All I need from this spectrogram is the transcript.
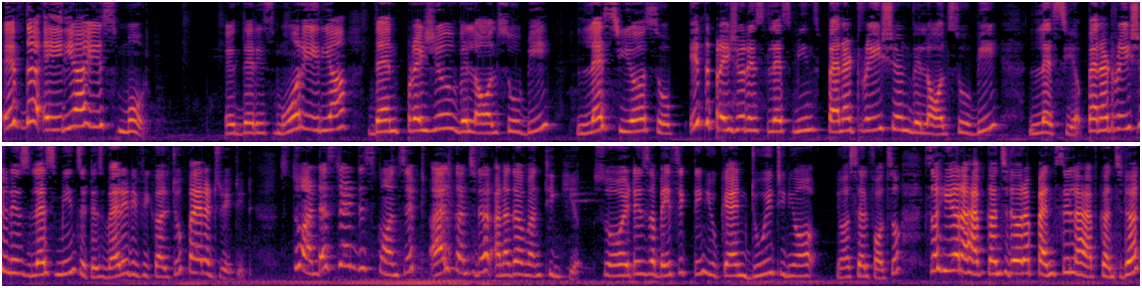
If the area is more, if there is more area, then pressure will also be less here. So, if the pressure is less means penetration will also be less here. Penetration is less means it is very difficult to penetrate it. So, to understand this concept, I'll consider another one thing here. So, it is a basic thing. You can do it in your yourself also. So here I have considered a pencil I have considered.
